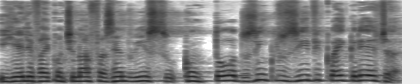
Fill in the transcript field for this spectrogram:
E ele vai continuar fazendo isso com todos, inclusive com a igreja.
